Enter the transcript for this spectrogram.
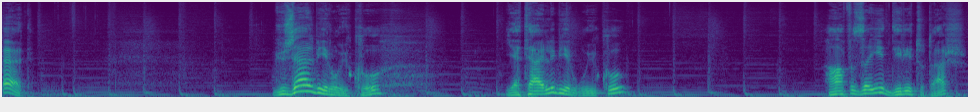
Evet. Güzel bir uyku, yeterli bir uyku hafızayı diri tutar,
